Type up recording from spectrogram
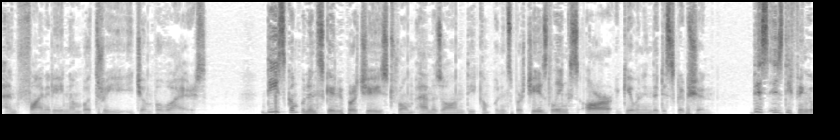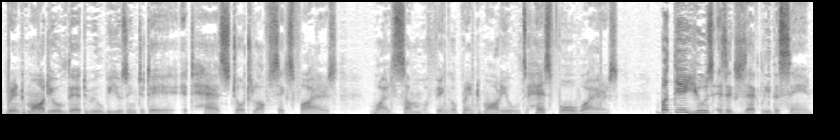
and finally number 3 jumper wires. These components can be purchased from Amazon. The components purchase links are given in the description. This is the fingerprint module that we'll be using today. It has total of 6 wires while some fingerprint modules has 4 wires but their use is exactly the same.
